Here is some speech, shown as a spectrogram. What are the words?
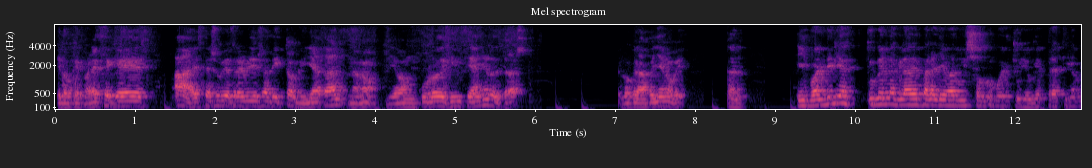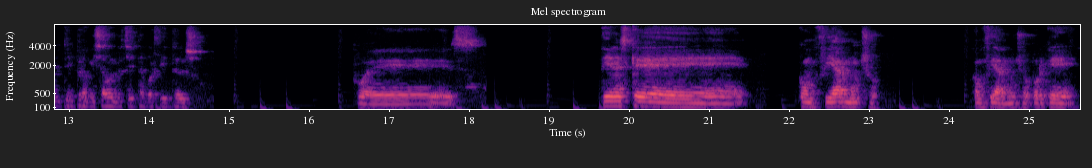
Que lo que parece que es ah, este ha subido tres vídeos a TikTok y ya tal. No, no, lleva un curro de 15 años detrás. Es lo que la peña no ve. ¿Y cuál dirías tú que es la clave para llevar un show como el tuyo, que es prácticamente improvisado el 80% del show? Pues tienes que confiar mucho. Confiar mucho, porque.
